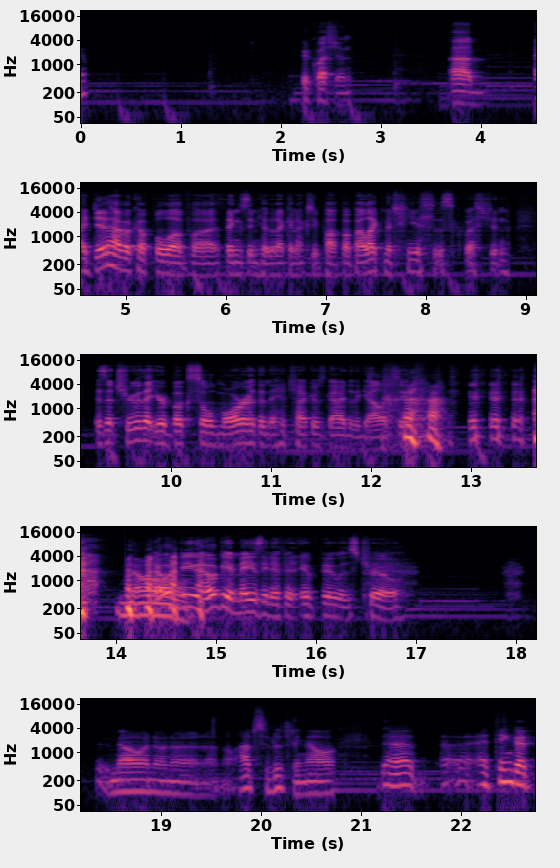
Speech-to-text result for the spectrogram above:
Yep. Good question. Um, I did have a couple of uh, things in here that I can actually pop up. I like Matthias's question. Is it true that your book sold more than The Hitchhiker's Guide to the Galaxy? no. That would be that would be amazing if it if it was true. No, no, no, no, no, no. Absolutely no. Uh, I think that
